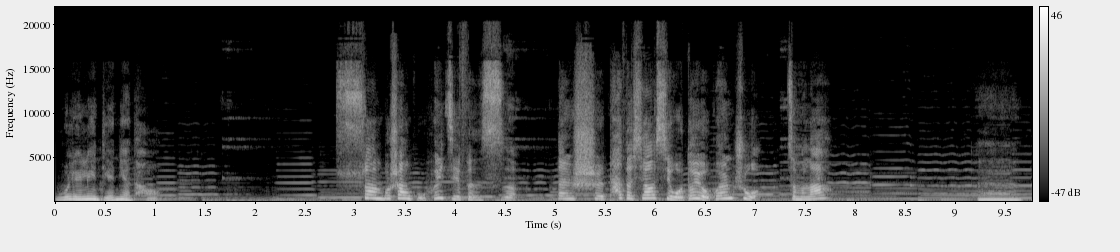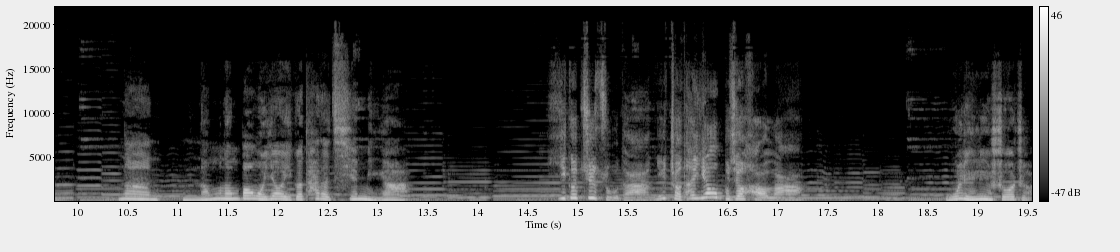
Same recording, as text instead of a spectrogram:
吴玲玲点点头。算不上骨灰级粉丝，但是他的消息我都有关注。怎么了？嗯，那你能不能帮我要一个他的签名啊？一个剧组的，你找他要不就好了？吴玲玲说着，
